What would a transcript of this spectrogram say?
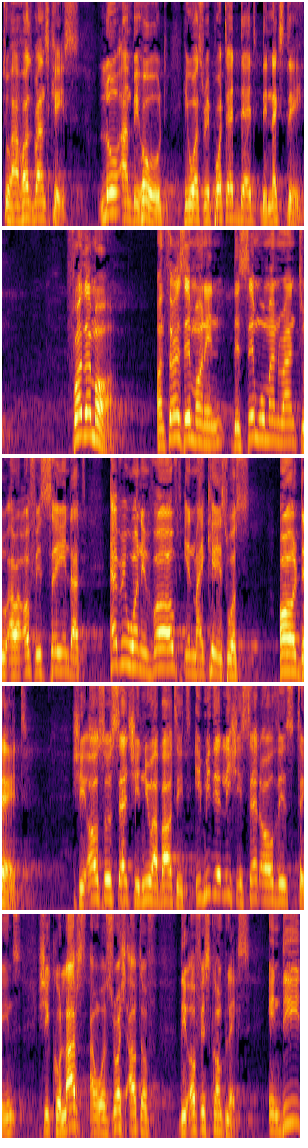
to her husband's case. Lo and behold, he was reported dead the next day. Furthermore, on Thursday morning, the same woman ran to our office saying that everyone involved in my case was all dead. She also said she knew about it. Immediately she said all these things, she collapsed and was rushed out of the office complex. Indeed,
